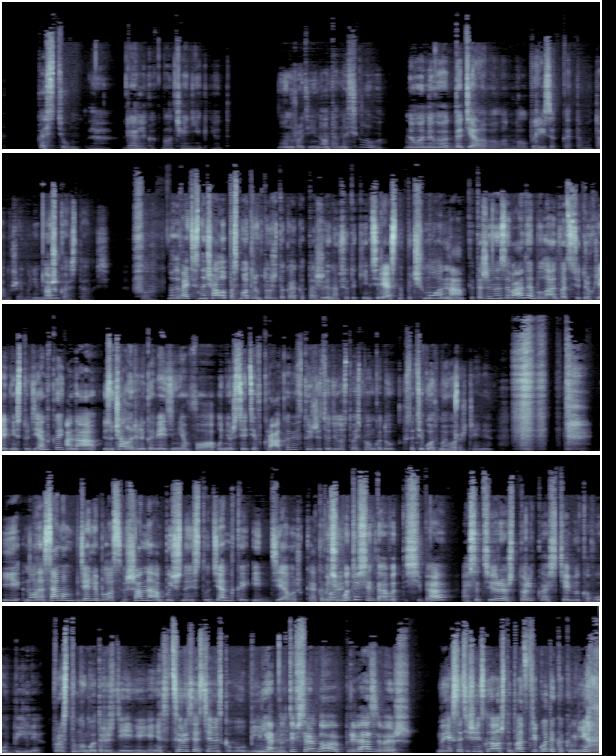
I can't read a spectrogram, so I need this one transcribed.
костюм. Да, реально как молчание ягнят. Он вроде, он там носил его? Ну, он его доделывал, он был близок к этому, там же ему немножко осталось. Фу. Ну, давайте сначала посмотрим, кто же такая Катажина. все таки интересно, почему она? Катажина Завада была 23-летней студенткой. Она изучала религоведение в университете в Кракове в 1998 году. Кстати, год моего рождения. И, ну, на самом деле была совершенно обычной студенткой и девушкой. Которой... Почему ты всегда вот себя ассоциируешь только с теми, кого убили? Просто мой год рождения. Я не ассоциирую себя с теми, с кого убили. Нет, но ты все равно привязываешь. Ну, я, кстати, еще не сказала, что 23 года, как и мне.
